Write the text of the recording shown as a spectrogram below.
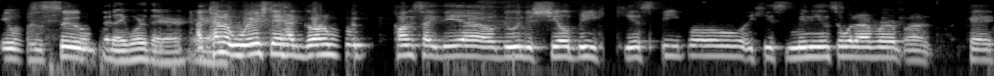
it was assumed they were there. Yeah. I kind of wish they had gone with Punk's idea of doing the Shield be his people, his minions or whatever, but okay.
